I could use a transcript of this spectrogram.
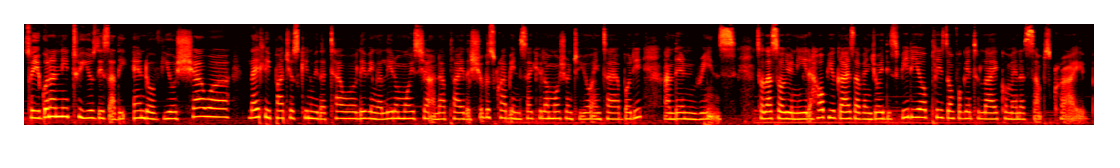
So you're gonna need to use this at the end of your shower. Lightly pat your skin with a towel leaving a little moisture and apply the sugar scrub in circular motion to your entire body and then rinse. So that's all you need. I hope you guys have enjoyed this video. Please don't forget to like comment and subscribe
